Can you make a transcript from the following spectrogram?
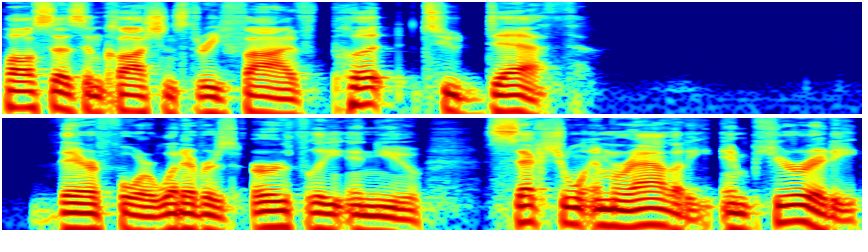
Paul says in Colossians 3 5, put to death, therefore, whatever is earthly in you sexual immorality, impurity,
